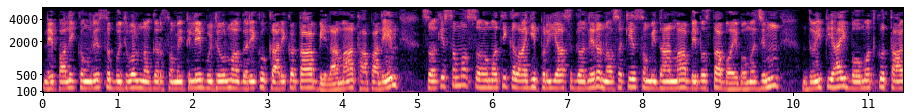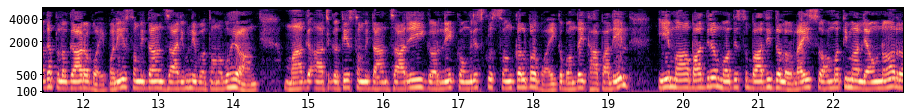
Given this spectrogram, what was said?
नेपाली कंग्रेस बुटवल नगर समितिले बुटवलमा गरेको कार्यकर्ता भेलामा थापाले सकेसम्म सहमतिका लागि प्रयास गर्ने र नसके संविधानमा व्यवस्था भए बमोजिम दुई तिहाई बहुमतको तागत लगाएर भए पनि संविधान जारी हुने बताउनुभयो। माघ आठ गते संविधान जारी गर्ने कंग्रेसको संकल्प भएको भन्दै थापाले यी माओवादी र मधेसवादी दलहरूलाई सहमतिमा ल्याउन र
